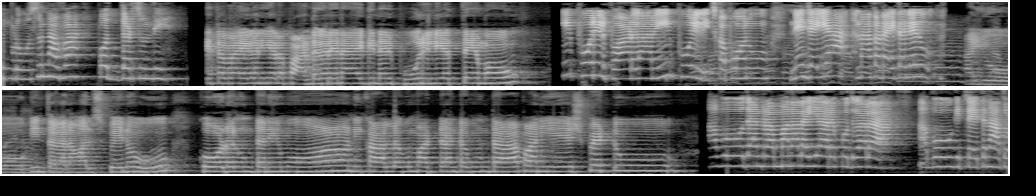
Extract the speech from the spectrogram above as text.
ఇప్పుడు కూసున్నవ్వా పొద్దడుతుంది అయితే బయగని ఇలా పండుగనేనా గిన్నెని పూరీలు ఎత్తేమో. ఈ పాడగాని పూరీలు ఇచ్చకపోను నేను చెయ్యా నాతో అయితే లేదు అయ్యో గింతగానం అలసిపోయినావు. కోడలు ఉంటేనేమో నీ కాళ్ళకు మట్టి అంటకుంటా పని చేసి పెట్టు. అబ్బో దాని రమ్మనాలు అయ్యా రేపు పొద్దుగాల. అబ్బో గిట్లయితే నాతో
